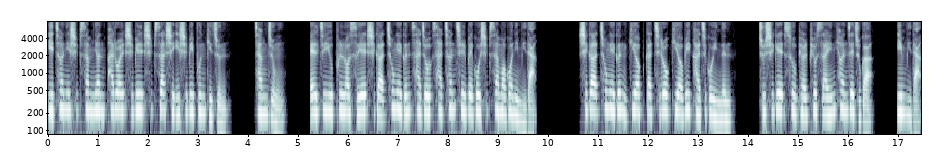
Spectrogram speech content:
2023년 8월 10일 14시 22분 기준 장중 LGU 플러스의 시가총액은 4조 4,753억 원입니다. 시가총액은 기업 가치로 기업이 가지고 있는 주식의 수 별표 쌓인 현재 주가입니다.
